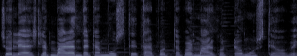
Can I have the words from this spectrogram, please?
চলে আসলাম বারান্দাটা মুছতে। তারপর তো আবার মার্গরটাও মুছতে হবে।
